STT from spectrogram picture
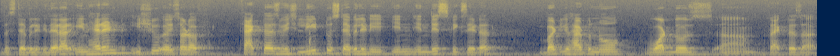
the stability. There are inherent issue uh, sort of factors which lead to stability in, in this fixator, but you have to know what those um, factors are.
